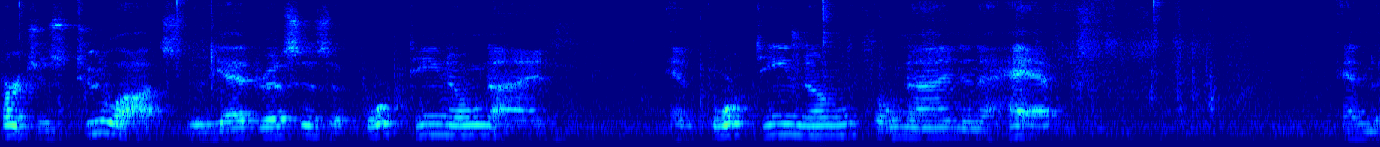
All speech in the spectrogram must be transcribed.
purchase two lots with the addresses of fourteen oh nine and fourteen oh nine and a half. And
